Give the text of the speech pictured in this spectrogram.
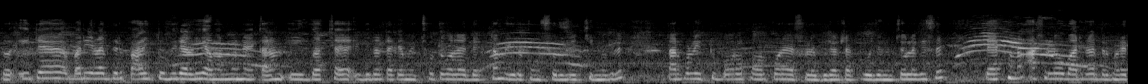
তো এইটা বাড়িওয়ালাদের পালিত বিড়ালই আমার মনে হয়, কারণ এই বাচ্চা, এই বিড়ালটাকে আমি ছোটোবেলায় দেখতাম এরকম শরীরের চিহ্নগুলো। তারপরে একটু বড় হওয়ার পরে আসলে বিড়ালটা প্রয়োজনে চলে গেছে। তো এখন আসলে ও বাড়িওয়ালাদের ঘরে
